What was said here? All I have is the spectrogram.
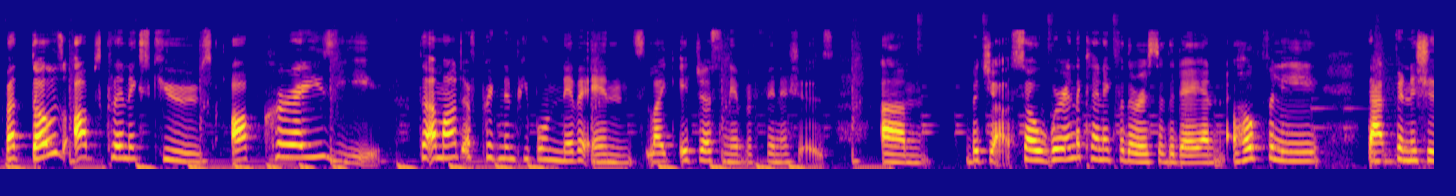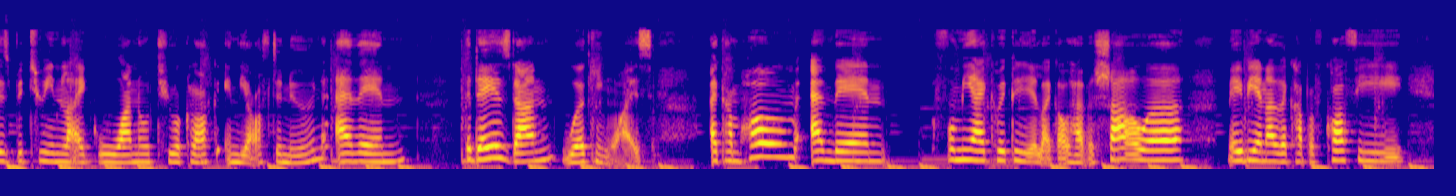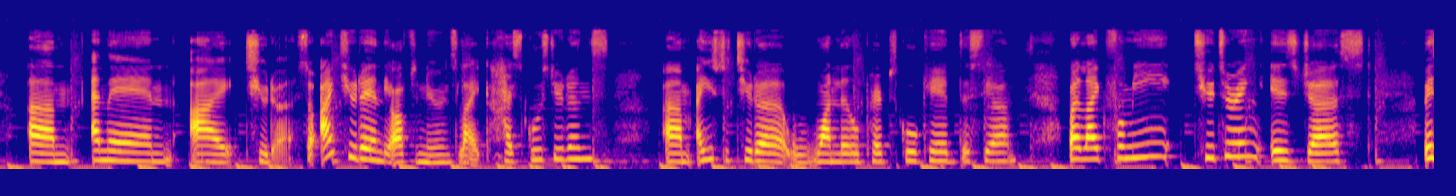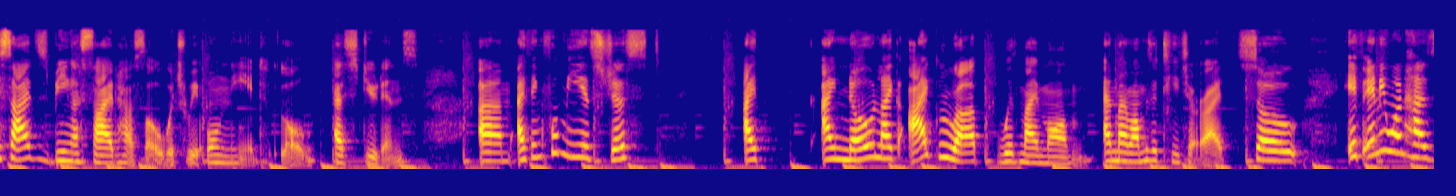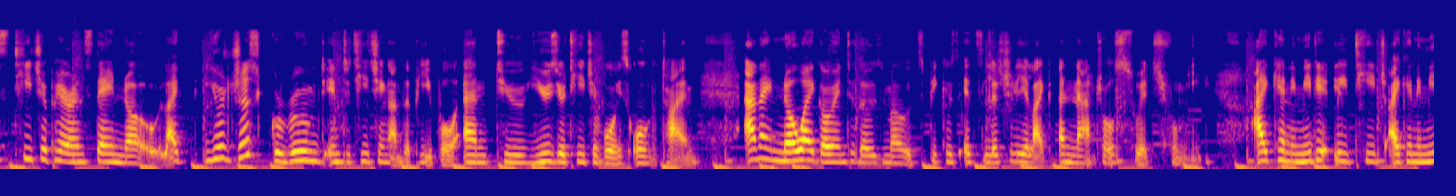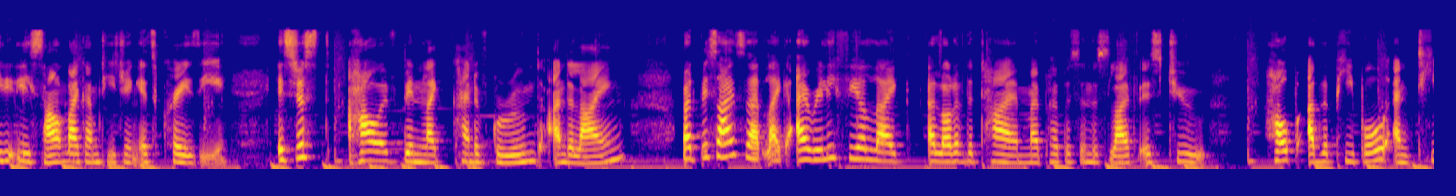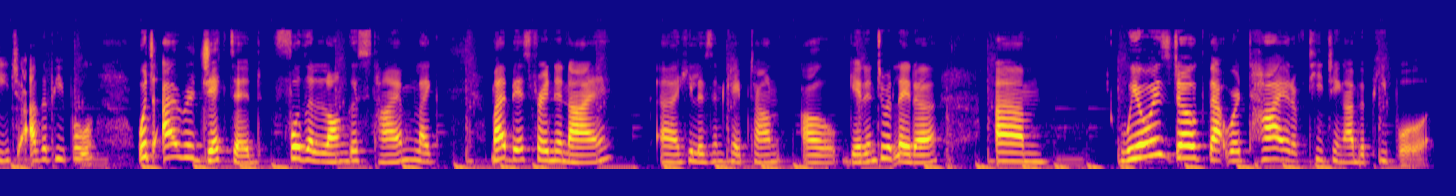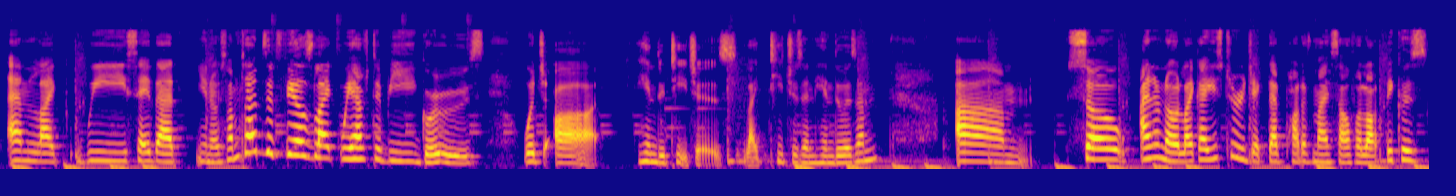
But those OBS clinics queues are crazy. The amount of pregnant people never ends. Like it just never finishes. Um, but yeah, so we're in the clinic for the rest of the day, and hopefully that finishes between like one or two o'clock in the afternoon, and then the day is done working wise. I come home, and then for me, I quickly like I'll have a shower, maybe another cup of coffee. Um, and then I tutor. So I tutor in the afternoons, like high school students. Um, I used to tutor one little prep school kid this year. But like for me, tutoring is just besides being a side hustle, which we all need, lol, as students. Um, I think for me it's just I I know like I grew up with my mom and my mom is a teacher, right? So if anyone has teacher parents, they know. Like, you're just groomed into teaching other people and to use your teacher voice all the time. And I know I go into those modes because it's literally like a natural switch for me. I can immediately teach, I can immediately sound like I'm teaching. It's crazy. It's just how I've been like kind of groomed underlying. But besides that, like, I really feel like a lot of the time, my purpose in this life is to help other people and teach other people, which I rejected for the longest time. Like, my best friend and I, uh, he lives in Cape Town. I'll get into it later. Um, we always joke that we're tired of teaching other people. And like, we say that, you know, sometimes it feels like we have to be gurus, which are Hindu teachers, like teachers in Hinduism. Um, so I don't know, like I used to reject that part of myself a lot because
